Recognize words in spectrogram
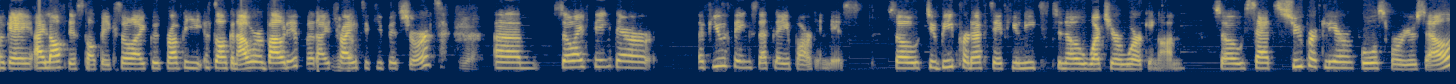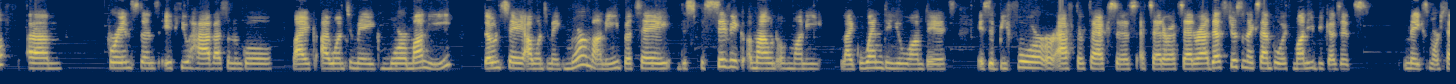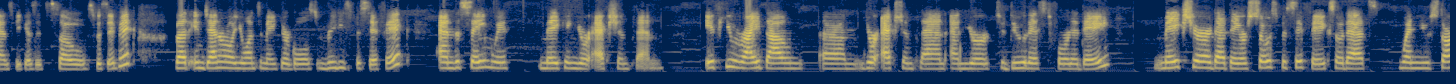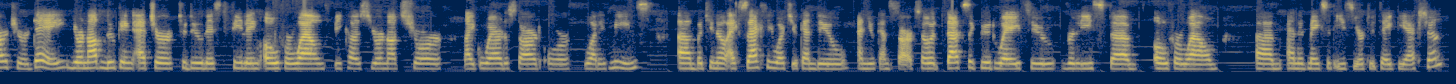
okay i love this topic so i could probably talk an hour about it but i try yeah. to keep it short yeah. um, so i think there are a few things that play a part in this so to be productive you need to know what you're working on so set super clear goals for yourself. Um, for instance, if you have as a goal, like I want to make more money, don't say I want to make more money, but say the specific amount of money, like when do you want it? Is it before or after taxes, etc., etc. That's just an example with money because it makes more sense because it's so specific. But in general, you want to make your goals really specific. And the same with making your action plan if you write down um, your action plan and your to-do list for the day make sure that they are so specific so that when you start your day you're not looking at your to-do list feeling overwhelmed because you're not sure like where to start or what it means. Um, but you know exactly what you can do and you can start. So that's a good way to release the overwhelm um, and it makes it easier to take the action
